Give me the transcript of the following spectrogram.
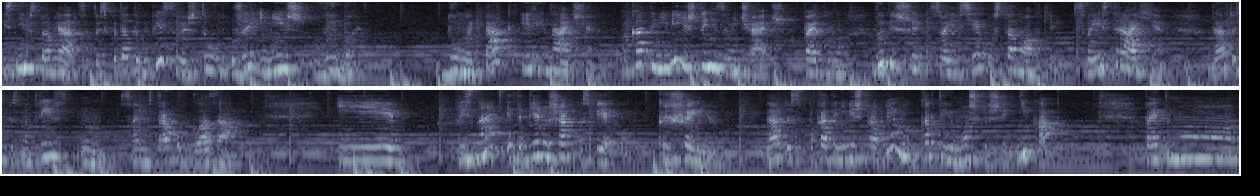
и с ним справляться. То есть, когда ты выписываешь, ты уже имеешь выбор думать так или иначе. Пока ты не видишь, ты не замечаешь. Поэтому выпиши свои все установки, свои страхи, да, то есть посмотри своему страху в глаза. И признать – это первый шаг к успеху, к решению. Да? То есть пока ты не видишь проблему, как ты ее можешь решить? Никак. Поэтому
